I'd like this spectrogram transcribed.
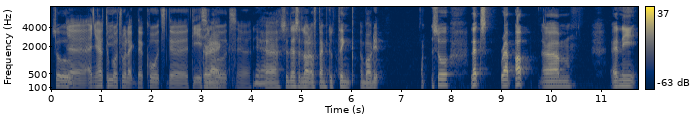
So Yeah, and you have to it- go through like the codes, the TAC Correct. codes. Yeah. Yeah, so there's a lot of time to think about it. So let's wrap up. Um, any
